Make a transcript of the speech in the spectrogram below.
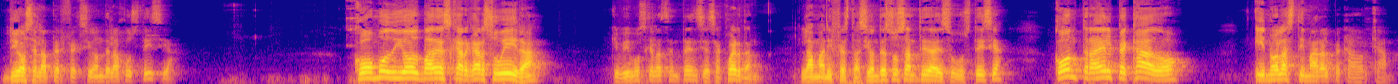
Dios es la perfección de la justicia. ¿Cómo Dios va a descargar su ira? Que vimos que la sentencia, ¿se acuerdan? La manifestación de su santidad y su justicia contra el pecado y no lastimar al pecador que ama.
